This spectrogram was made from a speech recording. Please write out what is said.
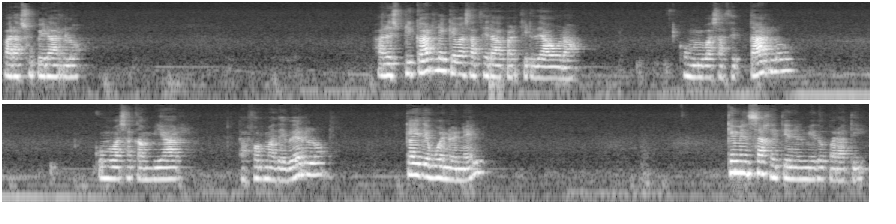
para superarlo, para explicarle qué vas a hacer a partir de ahora, cómo vas a aceptarlo, cómo vas a cambiar la forma de verlo, qué hay de bueno en él, qué mensaje tiene el miedo para ti.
